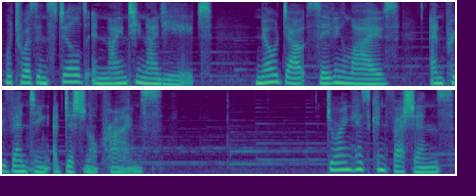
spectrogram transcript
which was instilled in 1998, no doubt saving lives and preventing additional crimes. During his confessions,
